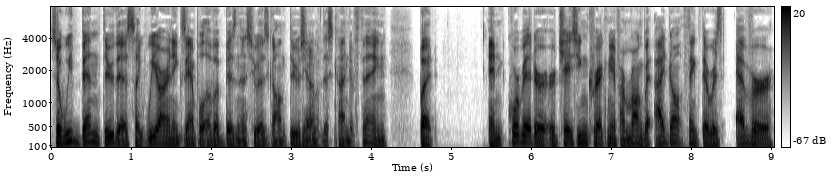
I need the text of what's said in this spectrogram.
So we've been through this. Like, we are an example of a business who has gone through some Yeah. of this kind of thing. But and Corbett or, or Chase, you can correct me if I'm wrong, but I don't think there was ever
